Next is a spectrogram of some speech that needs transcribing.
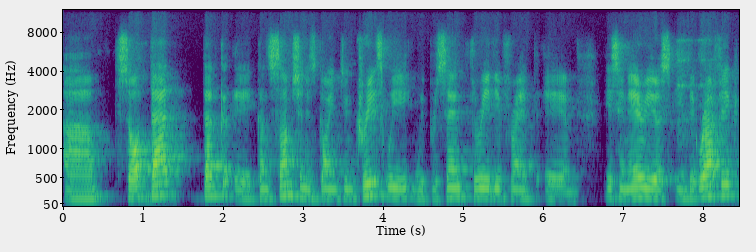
Um, so that that consumption is going to increase. We, we present three different um, scenarios in the graphic.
